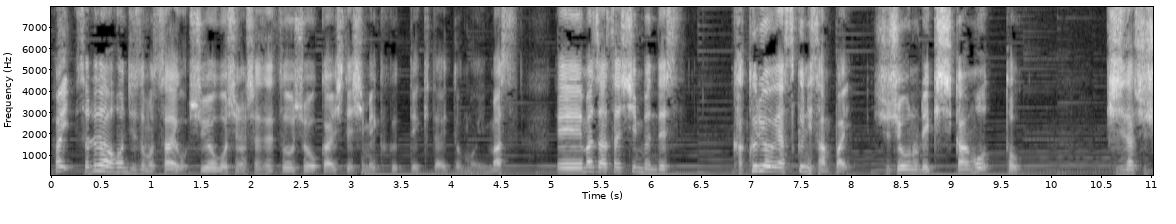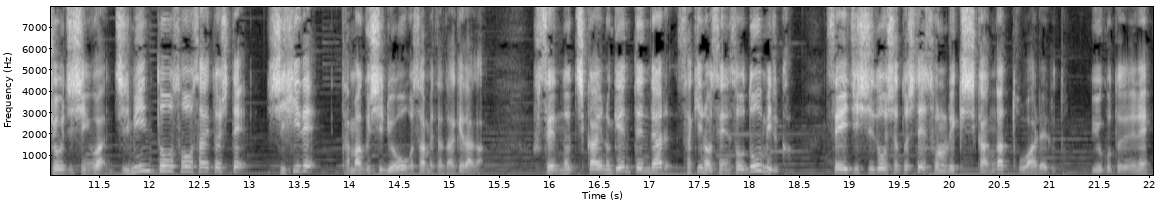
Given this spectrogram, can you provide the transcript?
はい。それでは本日も最後、主要語詞の社説を紹介して締めくくっていきたいと思います。えー、まず朝日新聞です。閣僚靖国参拝、首相の歴史観を問う。岸田首相自身は自民党総裁として私費で玉串料を収めただけだが、不戦の誓いの原点である先の戦争をどう見るか、政治指導者としてその歴史観が問われるとということでね、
